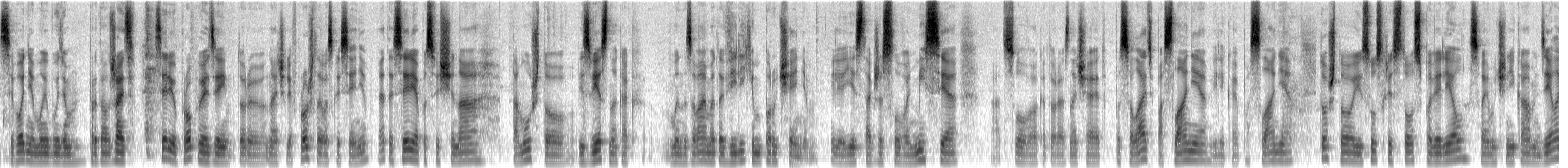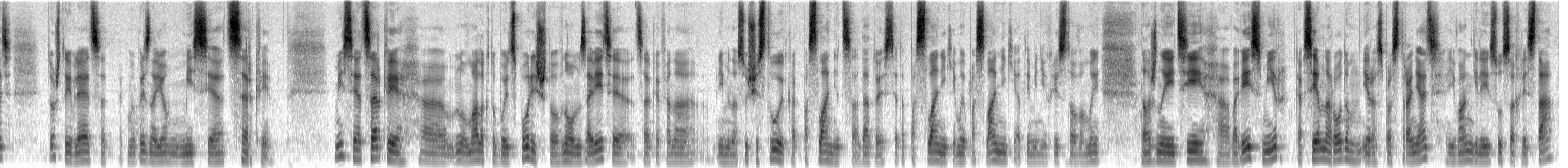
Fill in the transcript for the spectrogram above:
Сегодня мы будем продолжать серию проповедей, которую начали в прошлое воскресенье. Эта серия посвящена тому, что известно, как мы называем это великим поручением. Или есть также слово «миссия», от слова, которое означает «посылать», «послание», «великое послание». То, что Иисус Христос повелел своим ученикам делать, то, что является, как мы признаем, миссия Церкви – Миссия церкви, э, ну, мало кто будет спорить, что в Новом Завете церковь, она именно существует как посланница, да, то есть это посланники, мы посланники от имени Христова, мы должны идти э, во весь мир, ко всем народам и распространять Евангелие Иисуса Христа.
